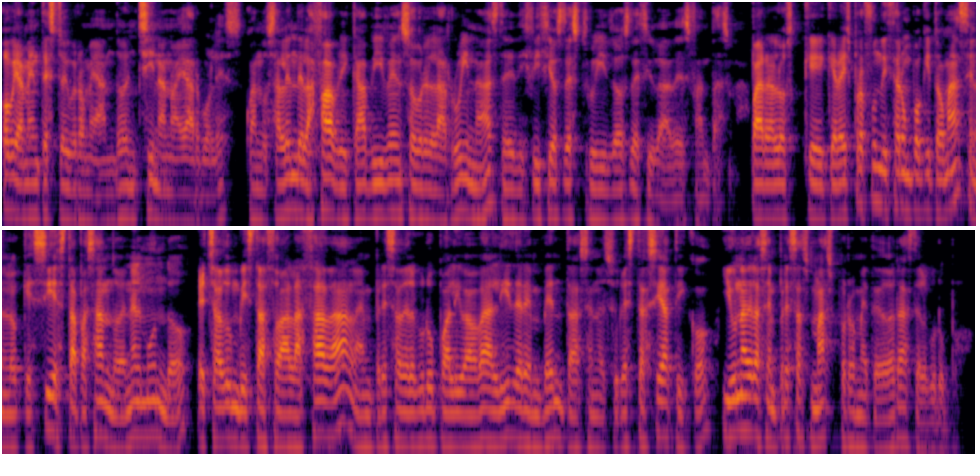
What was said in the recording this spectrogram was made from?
Obviamente estoy bromeando, en China no hay árboles. Cuando salen de la fábrica viven sobre las ruinas de edificios destruidos de ciudades fantasma. Para los que queráis profundizar un poquito más en lo que sí está pasando en el mundo, echad un vistazo a Lazada, la empresa del grupo Alibaba líder en ventas en el sureste asiático y una de las empresas más prometedoras del grupo.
